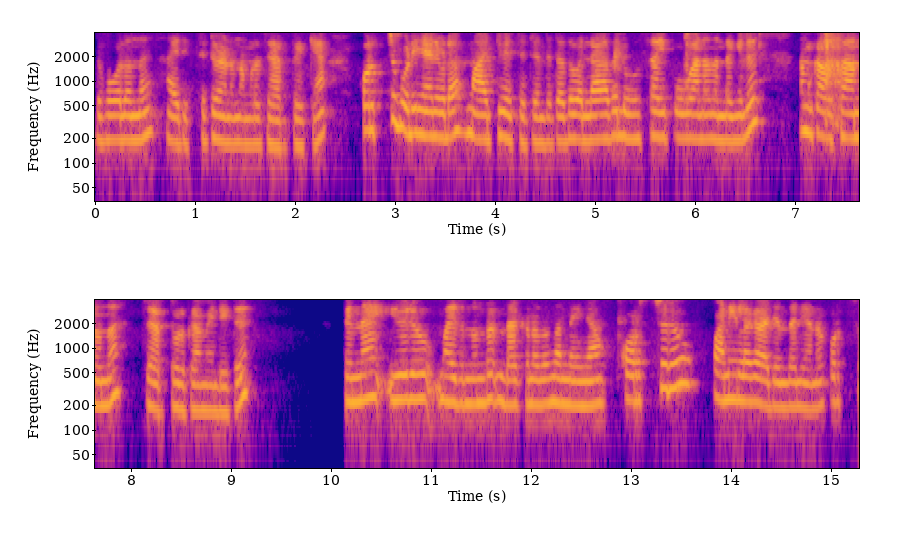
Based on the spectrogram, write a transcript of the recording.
ഇതുപോലെ ഒന്ന് അരിച്ചിട്ട് വേണം നമ്മൾ ചേർത്ത് വെക്കാൻ. കുറച്ച് പൊടി ഞാനിവിടെ മാറ്റി വെച്ചിട്ടുണ്ട് ട്ടോ. അത് വല്ലാതെ ലൂസായി പോവുകയാണെന്നുണ്ടെങ്കിൽ നമുക്ക് അവസാനം ഒന്ന് ചേർത്ത് കൊടുക്കാൻ വേണ്ടിയിട്ട്. പിന്നെ ഈ ഒരു മരുന്നുണ്ട് ഉണ്ടാക്കുന്നത് എന്ന് പറഞ്ഞു കഴിഞ്ഞാൽ കുറച്ചൊരു പണിയുള്ള കാര്യം തന്നെയാണ്. കുറച്ച്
